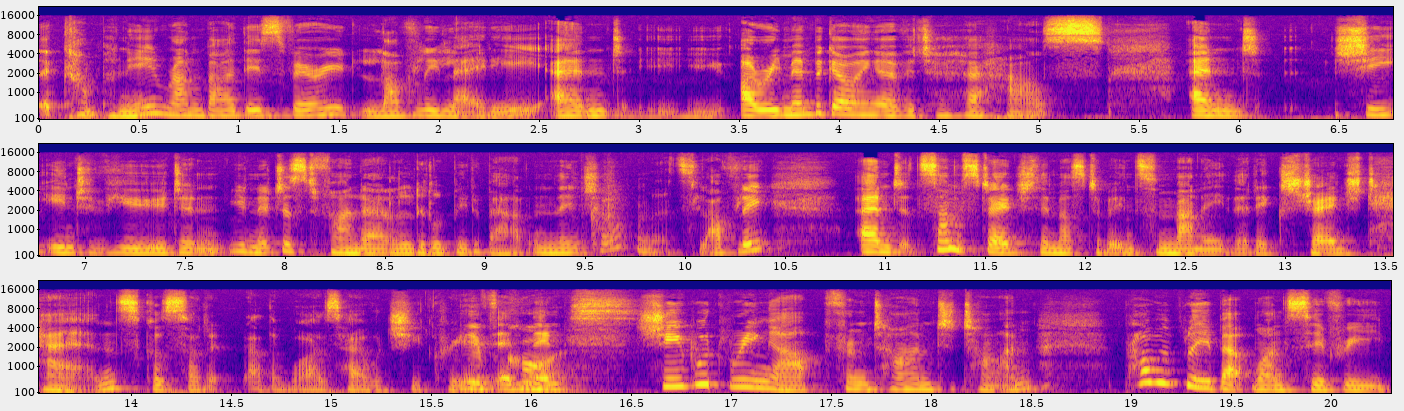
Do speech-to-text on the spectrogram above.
a company run by this very lovely lady, and I remember going over to her house, and she interviewed and you know just to find out a little bit about, and then she, oh, that's lovely. And at some stage, there must have been some money that exchanged hands because otherwise, how would she create? Yeah, of and then she would ring up from time to time, probably about once every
